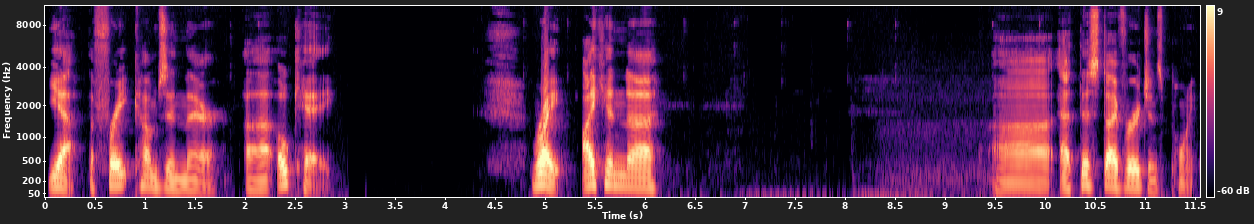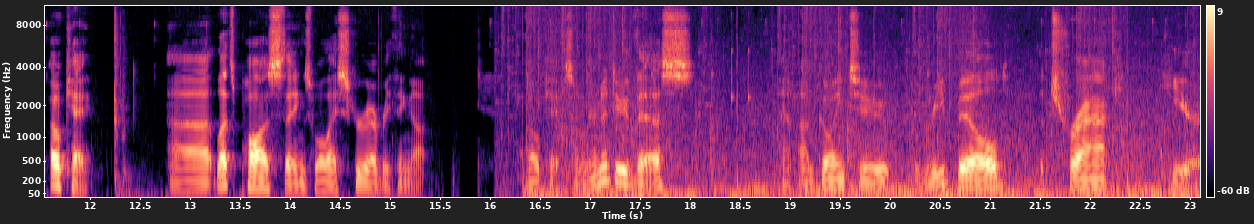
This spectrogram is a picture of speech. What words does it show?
Yeah, the freight comes in there. Uh, okay. Right, I can... Uh, uh, at this divergence point. Okay. Uh, let's pause things while I screw everything up. Okay, so we're going to do this. And I'm going to rebuild the track here.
